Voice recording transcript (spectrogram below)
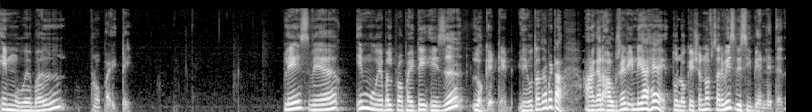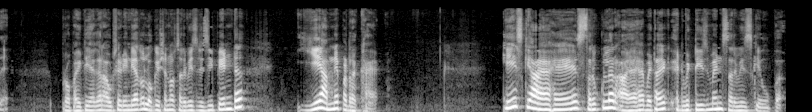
immovable property place where immovable property is located ये होता था बेटा, अगर आउटसाइड इंडिया है तो लोकेशन ऑफ़ सर्विस रिसिपियन लेते थे। प्रॉपर्टी अगर आउटसाइड इंडिया तो लोकेशन ऑफ़ सर्विस रिसिपियंट ये हमने पढ़ रखा है। केस क्या आया है? सर्कुलर आया है बेटा, एक एडवर्टीजमेंट सर्विस के ऊपर।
